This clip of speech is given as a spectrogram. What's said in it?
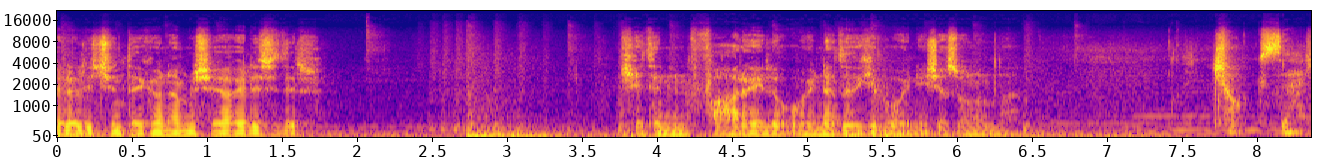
Celal için tek önemli şey ailesidir. Kedinin fareyle oynadığı gibi oynayacağız onunla. Çok güzel.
